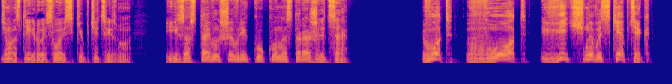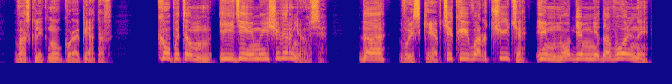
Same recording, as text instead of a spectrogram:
демонстрируя свой скептицизм, и заставил Шеврикуку насторожиться. «Вот, вот, вечно вы скептик!» — воскликнул Куропятов. «К опытам и идеям мы еще вернемся. Да, вы скептик и ворчите, и многим недовольны,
